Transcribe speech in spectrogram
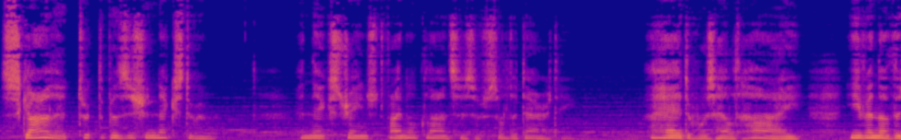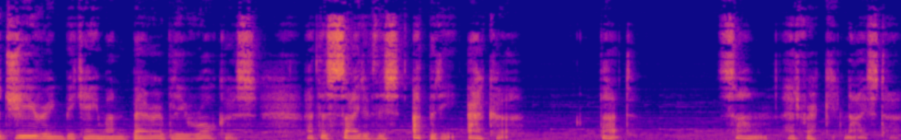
Scarlet took the position next to him, and they exchanged final glances of solidarity. Her head was held high, even though the jeering became unbearably raucous at the sight of this uppity acre. But some had recognized her.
